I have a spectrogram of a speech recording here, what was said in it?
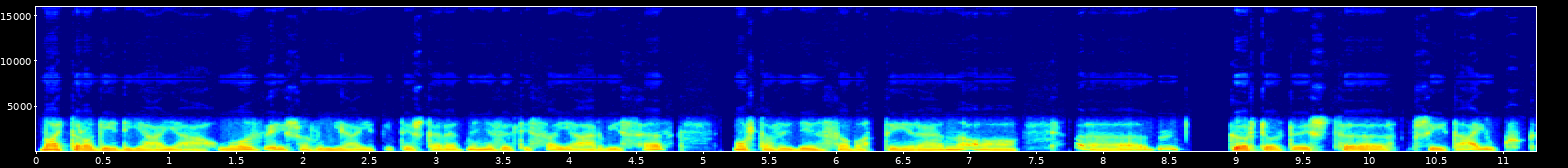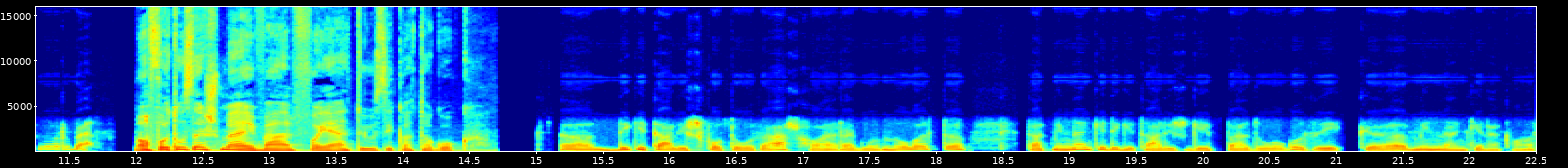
nagy tragédiájához és az újjáépítést eredményező Tiszai árvízhez. Most az idén szabadtéren a, a körtöltést sétáljuk körbe. A fotózás mely válfaját űzik a tagok? Digitális fotózás, ha erre gondolt, tehát mindenki digitális géppel dolgozik, mindenkinek van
